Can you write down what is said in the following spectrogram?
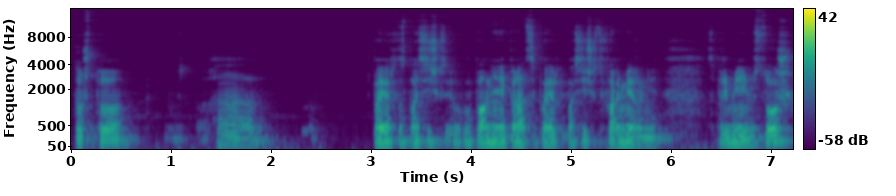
то что э, поверхность пластического, выполнение операции поверхность пластического формирования с применением СОЖ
